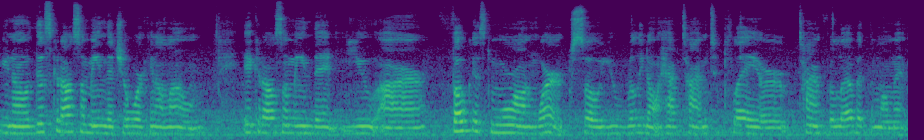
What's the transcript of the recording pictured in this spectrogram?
You know, this could also mean that you're working alone. It could also mean that you are focused more on work, so you really don't have time to play or time for love at the moment.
